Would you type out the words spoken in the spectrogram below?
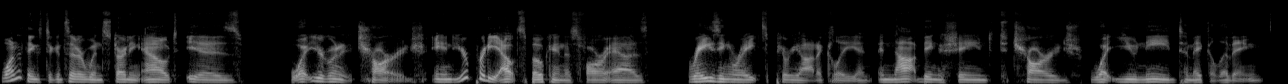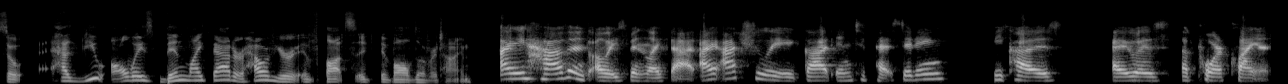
One of the things to consider when starting out is what you're going to charge. And you're pretty outspoken as far as raising rates periodically and, and not being ashamed to charge what you need to make a living. So, have you always been like that, or how have your thoughts evolved over time? I haven't always been like that. I actually got into pet sitting because I was a poor client.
